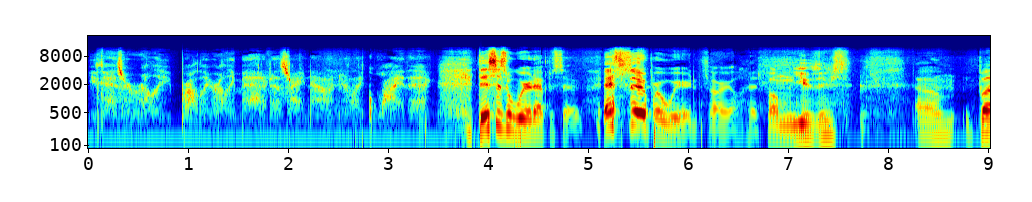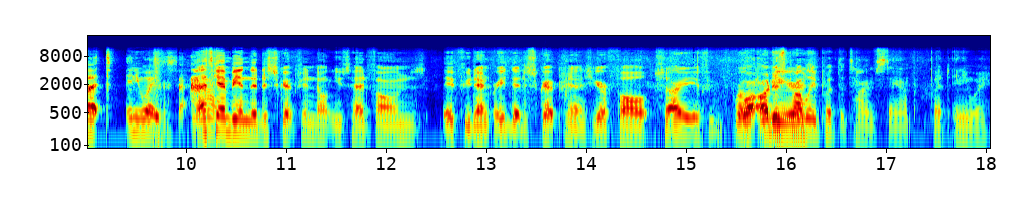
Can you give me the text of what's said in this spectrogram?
you guys are really, probably, really mad at us right now, and you're like, "Why the heck?" This is a weird episode. it's super weird. Sorry, all headphone users. Um, but anyway, That's gonna be in the description. Don't use headphones. If you didn't read the description, it's your fault. Sorry if you broke Well, I'll just ears. probably put the timestamp. But anyway,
